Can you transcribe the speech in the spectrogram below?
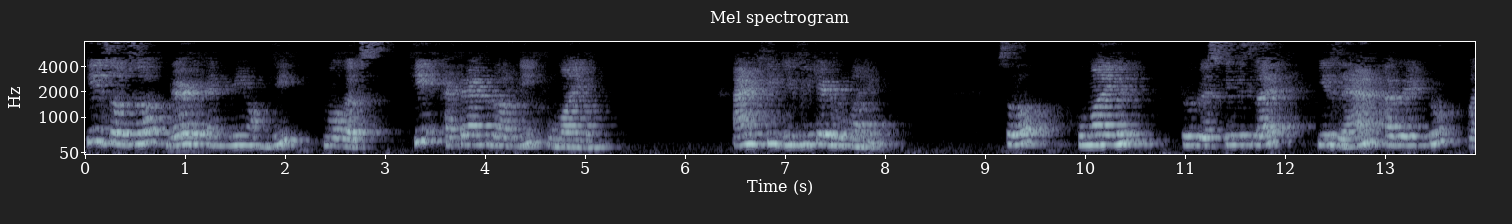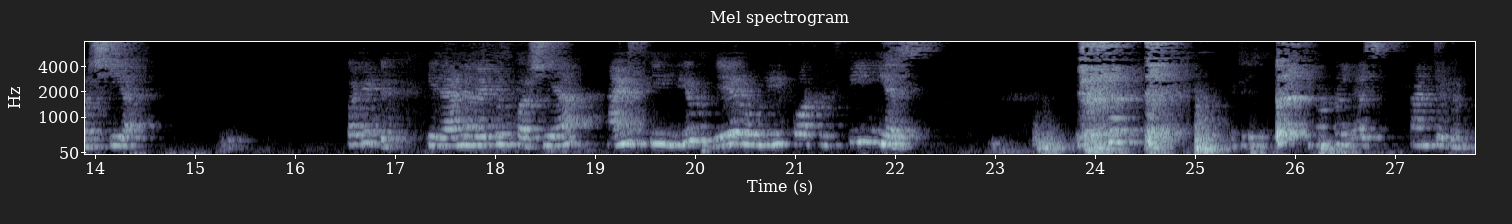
He is also dead enemy of the Mughals. He attacked on the Humayun and he defeated Humayun. So Humayun, to rescue his life, he ran away to Persia. Got it? He ran away to Persia and he lived there only for 15 years. it is not a less time taken.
